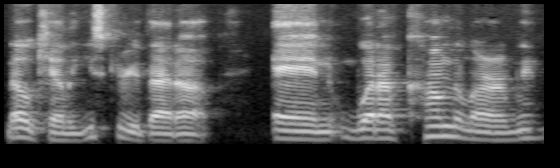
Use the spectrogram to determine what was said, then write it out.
"No, Kelly, you screwed that up." And what I've come to learn, we've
